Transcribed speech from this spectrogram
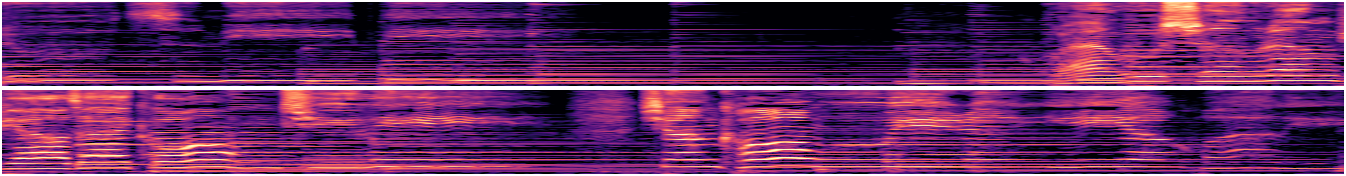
如此密闭，欢呼声仍飘在空气里。像空无一人一样华丽，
